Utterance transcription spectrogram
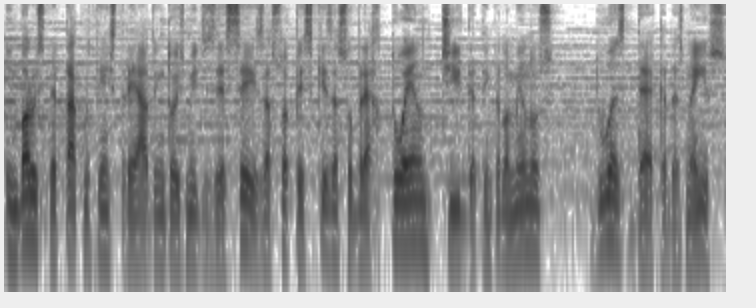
embora o espetáculo tenha estreado em 2016, a sua pesquisa sobre Arthur é antiga, tem pelo menos duas décadas, não é isso?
